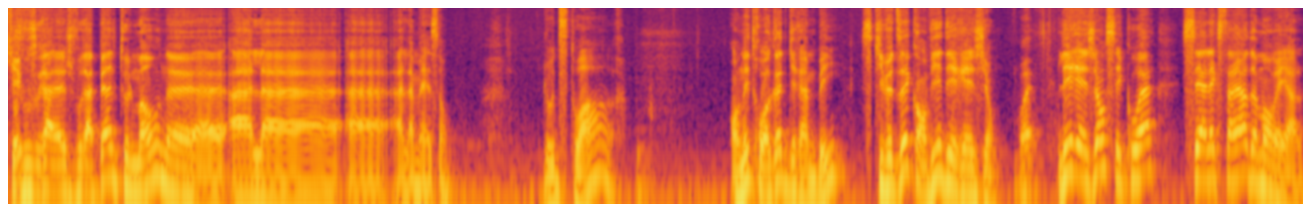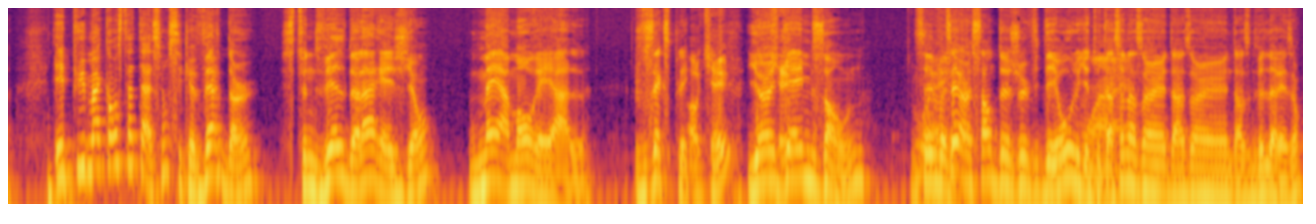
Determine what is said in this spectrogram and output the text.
Je, vous, ra- je vous rappelle tout le monde euh, à, la, à, à la maison, l'auditoire. On est trois gars de Granby, ce qui veut dire qu'on vient des régions. Ouais. Les régions, c'est quoi? C'est à l'extérieur de Montréal. Et puis ma constatation, c'est que Verdun, c'est une ville de la région, mais à Montréal. Je vous explique. OK. Il y a un game zone. C'est sais, un centre de jeux vidéo, il y a tout Ouais. ça dans, un, dans, un, dans une ville de région.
